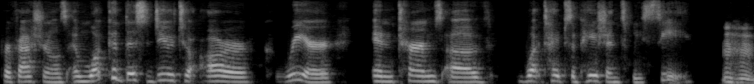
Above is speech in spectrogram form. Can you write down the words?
professionals? And what could this do to our career in terms of what types of patients we see? Hmm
